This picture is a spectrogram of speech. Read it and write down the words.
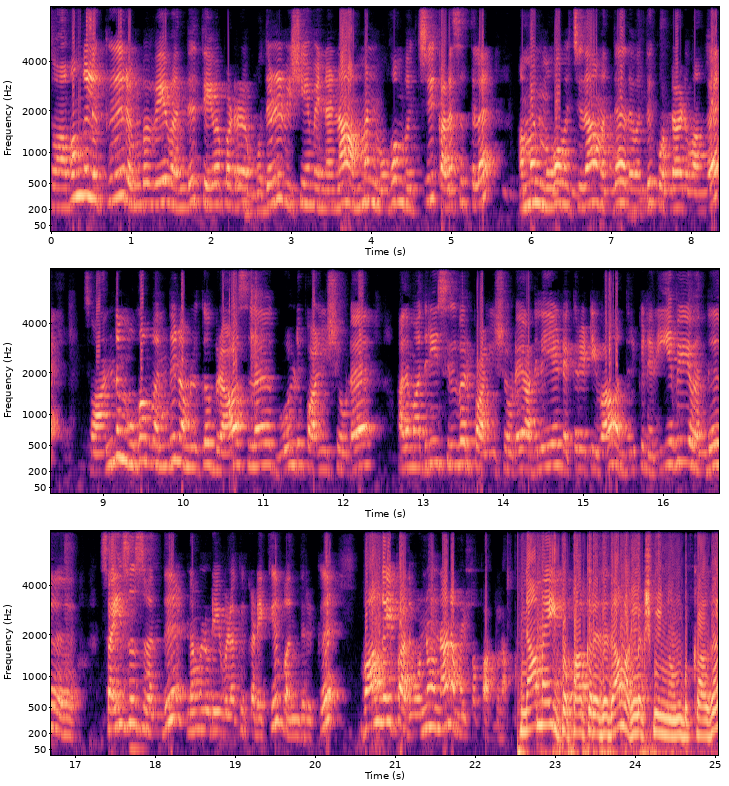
ஸோ அவங்களுக்கு ரொம்பவே வந்து தேவைப்படுற முதல் விஷயம் என்னன்னா அம்மன் முகம் வச்சு கலசத்துல அம்மன் முகம் வச்சுதான் வந்து அதை வந்து கொண்டாடுவாங்க. ஸோ அந்த முகம் வந்து நம்மளுக்கு பிராஸ்ல கோல்டு பாலிஷோட அது மாதிரி சில்வர் பாலிஷோட அதுலேயே டெக்கரேட்டிவா வந்திருக்கு. நிறையவே வந்து சைசஸ் வந்து நம்மளுடைய விளக்கு கடைக்கு வந்திருக்கு. வாங்க இப்ப அது ஒன்னொன்னா நம்ம இப்ப பார்க்கலாம். நாம இப்ப பாக்குறது தான் வரலட்சுமி நோன்புக்காக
